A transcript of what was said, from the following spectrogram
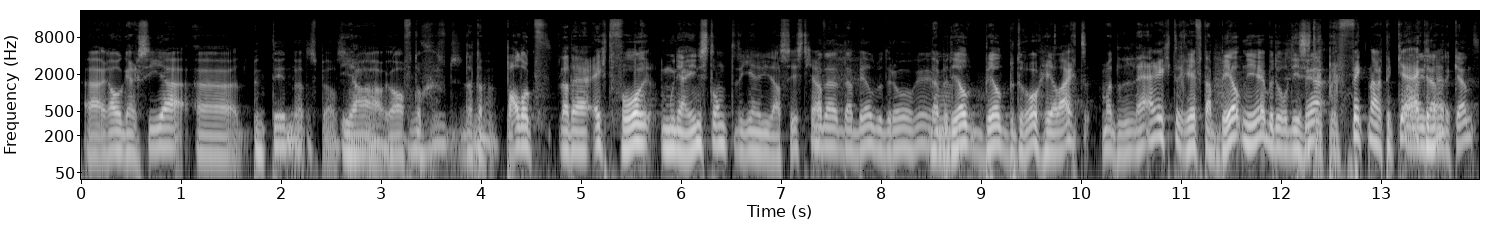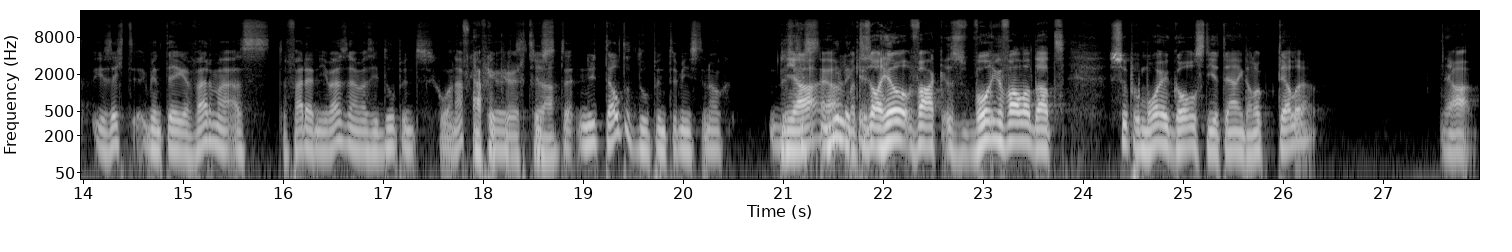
eh Raul Garcia... eh, Een teen buitenspel. ja, ja, of toch dat de bal ook... Dat hij echt voor Mouniain stond, degene die de assist gaf. Ja, dat, dat beeld bedrogen. hè, Dat ja. beeld, beeld bedroog heel hard. Maar de lijnrechter heeft dat beeld niet. Hè. Ik bedoel, die zit er perfect naar te Maar aan kijken. de andere kant, je zegt, ik ben tegen VAR, maar als de VAR er niet was, dan was die doelpunt gewoon afgekeurd. Afgekeurd, dus te- nu telt het doelpunt tenminste nog. Dus ja, het is ja, maar moeilijk. het is al heel vaak voorgevallen dat supermooie goals die uiteindelijk dan ook tellen. Ja,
